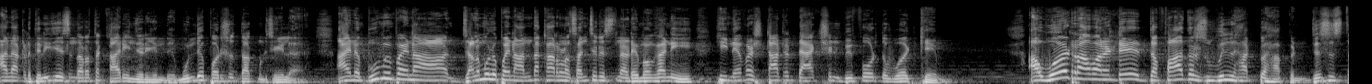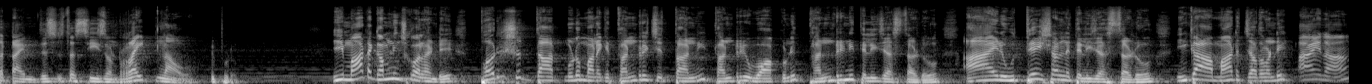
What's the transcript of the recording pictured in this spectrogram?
అని అక్కడ తెలియజేసిన తర్వాత కార్యం జరిగింది. ముందే పరిశుద్ధాత్ముడు చేయలే. ఆయన భూమి పైన జలముల పైన అంధకారంలో సంచరిస్తున్నాడేమో కానీ he never started the action before the word came ఆ వర్డ్ రావాలంటే the Father's will have to happen this is the time this is the season right now ఇప్పుడు. ఈ మాట గమనించుకోవాలండి. పరిశుద్ధాత్ముడు మనకి తండ్రి చిత్తాన్ని తండ్రి వాక్కుని తండ్రిని తెలియజేస్తాడు. ఆయన ఉద్దేశాలని తెలియజేస్తాడు. ఇంకా ఆ మాట చదవండి. ఆయన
